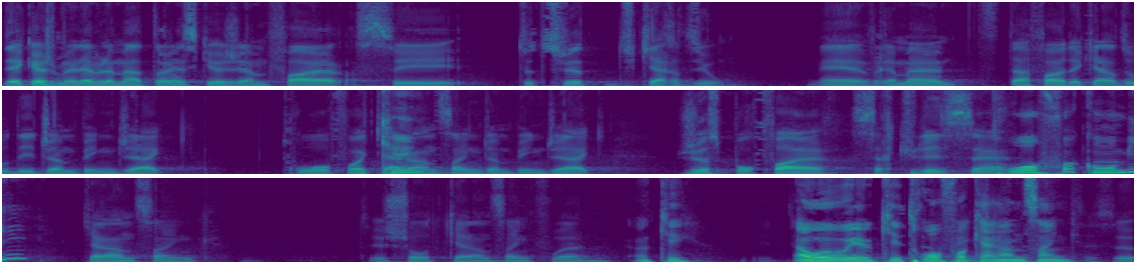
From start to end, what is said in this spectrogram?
dès que je me lève le matin, ce que j'aime faire, c'est tout de suite du cardio. Mais vraiment, une petite affaire de cardio, des jumping jacks, trois fois OK. 45 jumping jacks, juste pour faire circuler le sang. Trois fois combien? 45. Tu sais, je saute 45 fois. OK. Ah oui, oui, OK. Trois fois Jumping jack, 45. C'est ça.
